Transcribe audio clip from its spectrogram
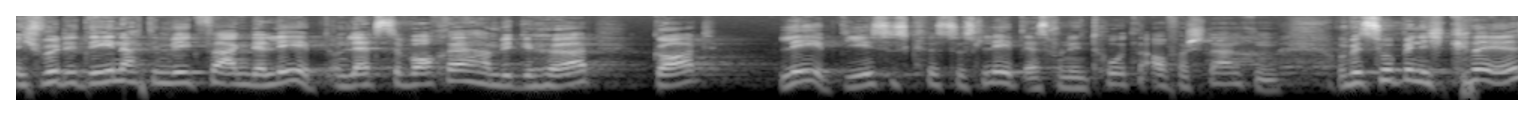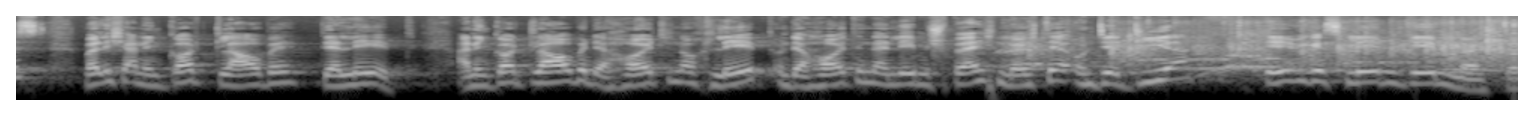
Ich würde den nach dem Weg fragen, der lebt. Und letzte Woche haben wir gehört, Gott lebt. Jesus Christus lebt. Er ist von den Toten auferstanden. Und wieso bin ich Christ? Weil ich an den Gott glaube, der lebt. An den Gott glaube, der heute noch lebt und der heute in dein Leben sprechen möchte und der dir ewiges Leben geben möchte.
